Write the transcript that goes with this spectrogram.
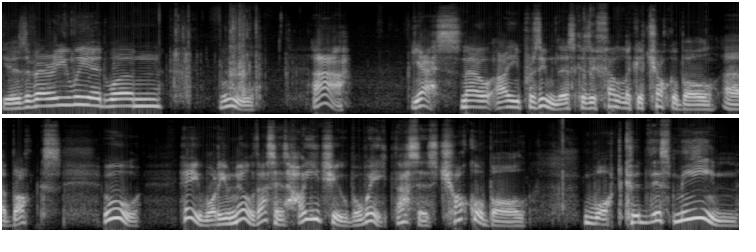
Here's a very weird one. Ooh. Ah! Yes, now I presume this because it felt like a Chocoball uh, box. Ooh! Hey, what do you know? That says Haichu, but wait, that says Chocoball. What could this mean?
